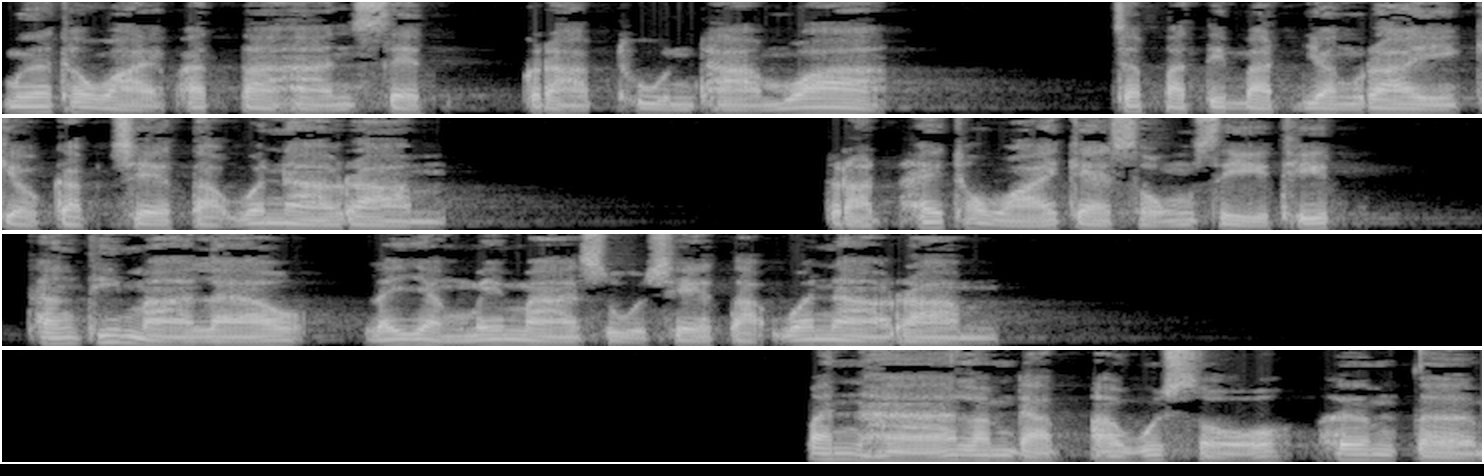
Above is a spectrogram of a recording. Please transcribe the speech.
เมื่อถวายพัตตาหารเสร็จกราบทูลถามว่า จะปฏิบัติอย่างไรเกี่ยวกับเชตวนาราม ตรัสให้ถวายแก่สงสี่ทิศ ทั้งที่มาแล้วและยังไม่มาสู่เชตวนาราม ปัญหาลำดับอาวุโสเพิ่มเติม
